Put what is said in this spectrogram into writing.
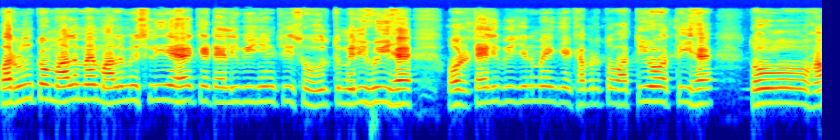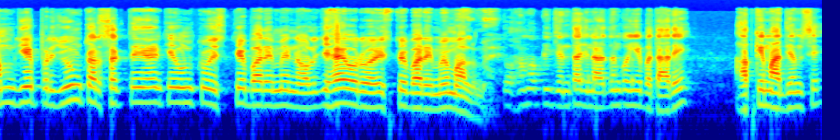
पर उनको मालूम है, मालूम इसलिए है कि टेलीविज़न की सहूलत मिली हुई है और टेलीविज़न में ये खबर तो आती हो, आती है। तो हम ये प्रज्यूम कर सकते हैं कि उनको इसके बारे में नॉलेज है और इसके बारे में मालूम है। तो हम अपनी जनता जनार्दन को ये बता दें, आपके माध्यम से।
